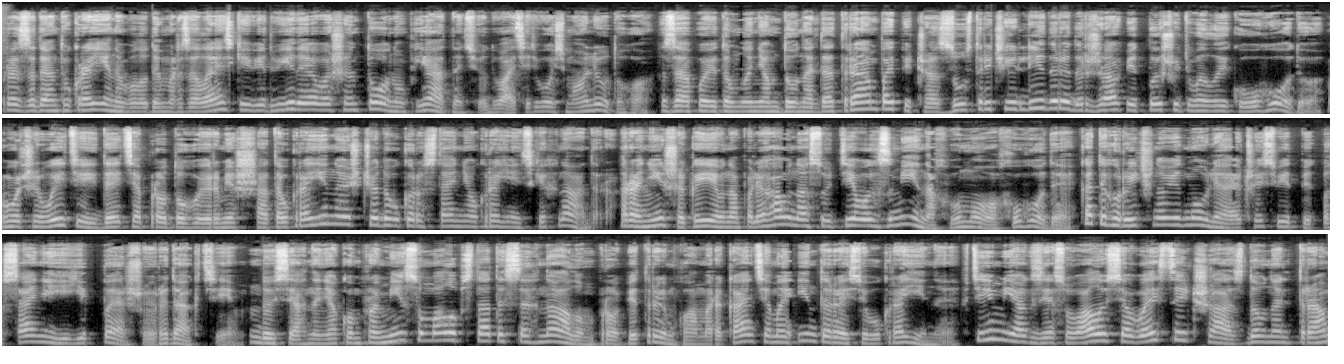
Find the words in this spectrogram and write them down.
Президент України Володимир Зеленський відвідає Вашингтон у п'ятницю, 28 лютого. За повідомленням Дональда Трампа, під час зустрічі лідери держав підпишуть велику угоду. Вочевидь, йдеться про договір між США та Україною щодо використання українських надр. Раніше Київ наполягав на суттєвих змінах в умовах угоди, категорично відмовляючись від підписання її першої редакції. Досягнення компромісу мало б стати сигналом про підтримку американцями інтересів України. Втім, як з'ясувалося, весь цей час Дональд Трамп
